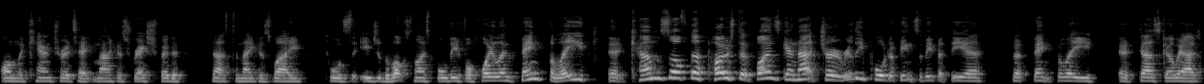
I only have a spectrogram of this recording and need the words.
on the counter attack. Marcus Rashford starts to make his way towards the edge of the box. Nice ball there for Højlund. Thankfully, it comes off the post. It finds Garnacho. Really poor defensive effort there, but thankfully, it does go out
